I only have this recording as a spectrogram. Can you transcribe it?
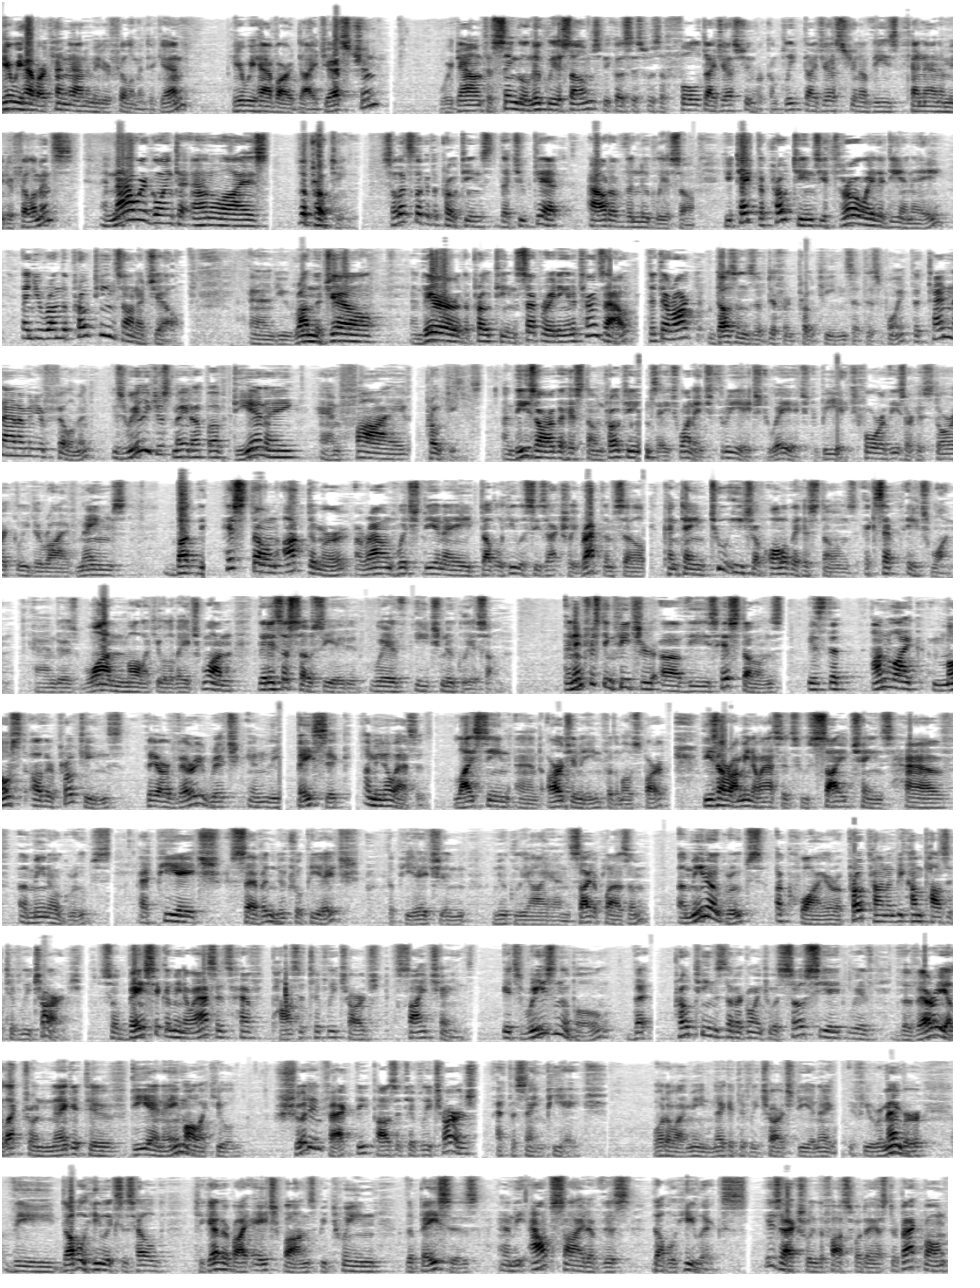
Here we have our 10 nanometer filament again. Here we have our digestion. We're down to single nucleosomes because this was a full digestion or complete digestion of these 10 nanometer filaments. And now we're going to analyze the protein. So let's look at the proteins that you get out of the nucleosome. You take the proteins, you throw away the DNA, and you run the proteins on a gel. And you run the gel, and there are the proteins separating, and it turns out that there aren't dozens of different proteins at this point. The 10 nanometer filament is really just made up of DNA and five proteins. And these are the histone proteins, H1, H3, H2A, H2B, H4. These are historically derived names. But the histone octamer around which DNA double helices actually wrap themselves contain two each of all of the histones except H1. And there's one molecule of H1 that is associated with each nucleosome. An interesting feature of these histones is that unlike most other proteins, they are very rich in the basic amino acids, lysine and arginine for the most part. These are amino acids whose side chains have amino groups. At pH 7, neutral pH, the pH in nuclei and cytoplasm, amino groups acquire a proton and become positively charged. So basic amino acids have positively charged side chains. It's reasonable that proteins that are going to associate with the very electronegative DNA molecule should in fact be positively charged at the same pH. What do I mean, negatively charged DNA? If you remember, the double helix is held together by H bonds between the bases, and the outside of this double helix is actually the phosphodiester backbone,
